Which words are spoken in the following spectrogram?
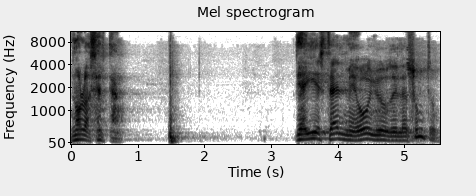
no lo aceptan. De ahí está el meollo del asunto,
